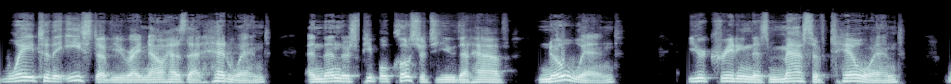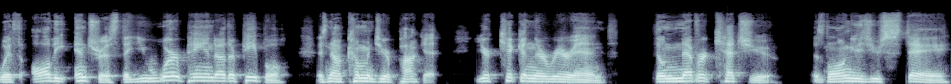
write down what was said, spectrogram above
way to the east of you right now has that headwind, and then there's people closer to you that have no wind, you're creating this massive tailwind with all the interest that you were paying to other people is now coming to your pocket. You're kicking their rear end. They'll never catch you as long as you stay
